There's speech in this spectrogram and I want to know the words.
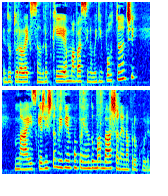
eh, doutora Alexandra? Porque é uma vacina muito importante, mas que a gente também vem acompanhando uma baixa né, na procura.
